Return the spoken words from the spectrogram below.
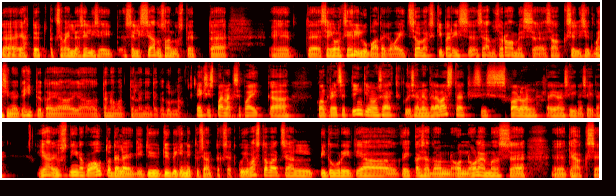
jah, töötatakse välja selliseid, sellist seadusandlust, et et see ei oleks erilubadega, vaid see olekski päris seaduse raames, saaks selliseid masinaid ehitada ja, ja tänavatele nendega tulla. ehk siis pannakse paika konkreetsed tingimused, kui sa nendele vastad, siis palun, Raio on siin ja sõida ja just nii nagu autodelegi tüü, tüübi kinnitusi antakse, et kui vastavad seal pidurid ja kõik asjad on, on olemas. tehakse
